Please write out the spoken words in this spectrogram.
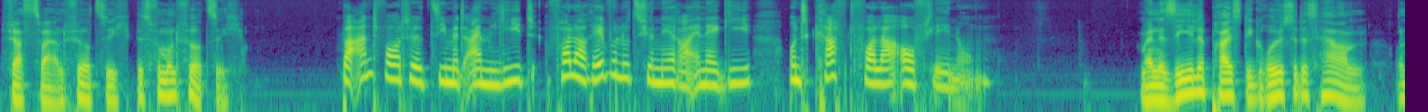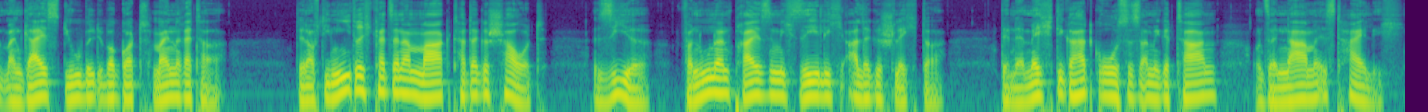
Vers 42 bis 45. Beantwortet sie mit einem Lied voller revolutionärer Energie und kraftvoller Auflehnung. Meine Seele preist die Größe des Herrn, und mein Geist jubelt über Gott, meinen Retter. Denn auf die Niedrigkeit seiner Magd hat er geschaut. Siehe, von nun an preisen mich selig alle Geschlechter, denn der Mächtige hat Großes an mir getan, und sein Name ist heilig.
